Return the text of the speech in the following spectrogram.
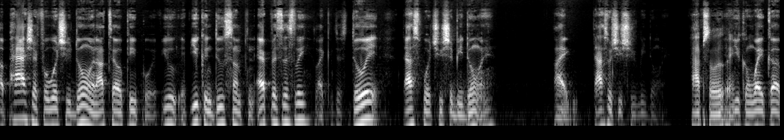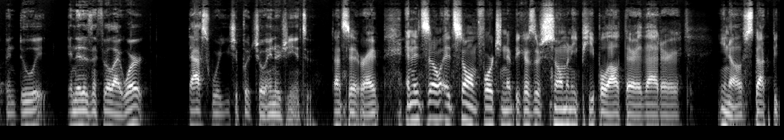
a passion for what you're doing, I tell people if you if you can do something effortlessly, like just do it, that's what you should be doing. Like that's what you should be doing. Absolutely. If you can wake up and do it and it doesn't feel like work, that's where you should put your energy into. That's it, right? And it's so it's so unfortunate because there's so many people out there that are, you know, stuck be-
